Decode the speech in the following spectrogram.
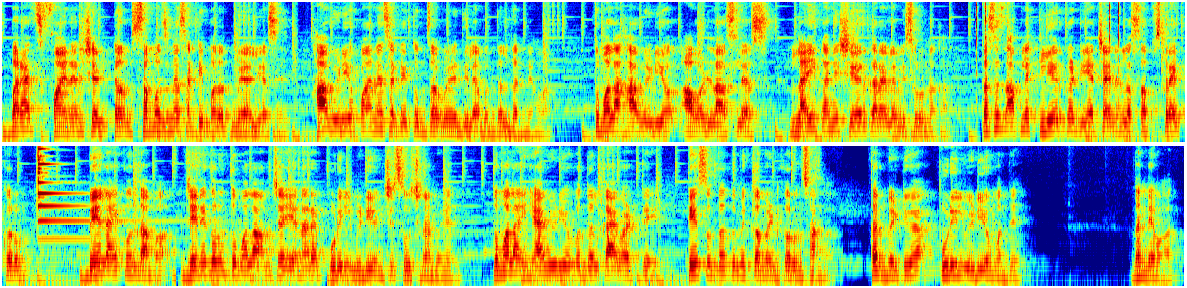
बऱ्याच फायनान्शियल टर्म समजण्यासाठी मदत मिळाली असेल. हा व्हिडिओ पाहण्यासाठी तुमचा वेळ दिल्याबद्दल धन्यवाद. तुम्हाला हा व्हिडिओ आवडला असल्यास लाईक आणि शेअर करायला विसरू नका. तसेच आपल्या क्लिअर कट या चॅनलला सबस्क्राईब करून बेल आयकॉन दाबा जेणेकरून तुम्हाला आमच्या येणाऱ्या पुढील व्हिडिओची सूचना मिळेल. तुम्हाला ह्या व्हिडिओबद्दल काय वाटते ते सुद्धा तुम्ही कमेंट करून सांगा. तर भेटूया पुढील व्हिडिओमध्ये. धन्यवाद.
